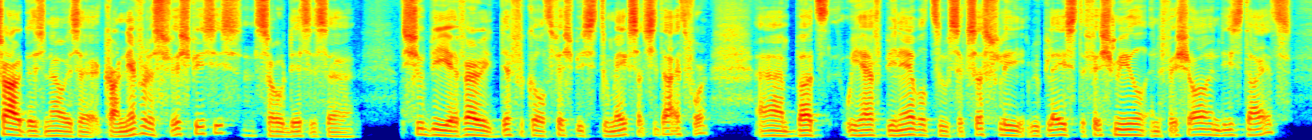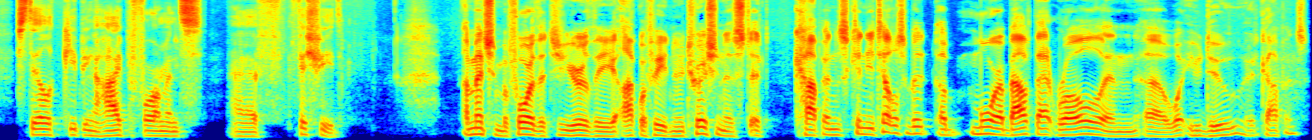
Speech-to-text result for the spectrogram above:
trout, as you know, is a carnivorous fish species. So this is a should be a very difficult fish species to make such a diet for. Uh, but we have been able to successfully replace the fish meal and the fish oil in these diets, still keeping a high performance uh, fish feed. I mentioned before that you're the aquafeed nutritionist at Coppens. Can you tell us a bit uh, more about that role and uh, what you do at Coppens?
